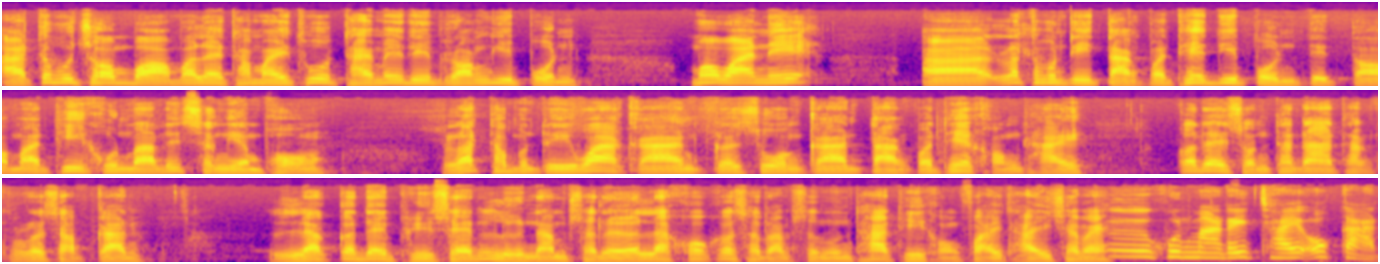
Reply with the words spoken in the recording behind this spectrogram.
อะท่านผู้ชมบอกมาเลยทำไมทูตไทยไม่รีบร้องญี่ปุ่น เมื่อวานนี้อ่ารัฐมนตรีต่างประเทศญี่ปุ่น ติดต่อมาที่คุณมาริสเสงี่ยมพงศ์รัฐมนตรีว่าการกระทรวงการต่างประเทศของไทย ก็ได้สนทนาทางโทรศัพท์กัน แล้วก็ได้พรีเซนต์หรือนำเสนอ และเขาก็สนับสนุนท่าทีของฝ่ายไทยใช่ไหม คือคุณมาริชใช้โอกาส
